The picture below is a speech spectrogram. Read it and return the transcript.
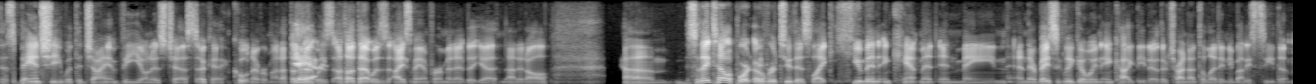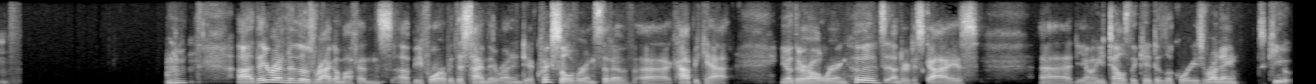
that's Banshee with the giant V on his chest. Okay, cool. Never mind. I thought Yeah, that yeah. was I thought that was Iceman for a minute, but yeah, not at all. Um, so they teleport over to this like human encampment in Maine, and they're basically going incognito. They're trying not to let anybody see them. Uh, they run into those ragamuffins uh, before, but this time they run into Quicksilver instead of uh, Copycat. You know, they're all wearing hoods under disguise. Uh, you know, he tells the kid to look where he's running. It's cute.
